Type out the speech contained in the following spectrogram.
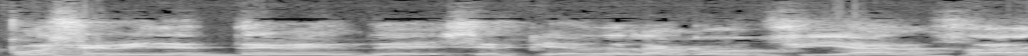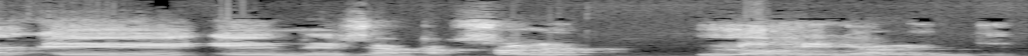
pues evidentemente se pierde la confianza eh, en esa persona lógicamente.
